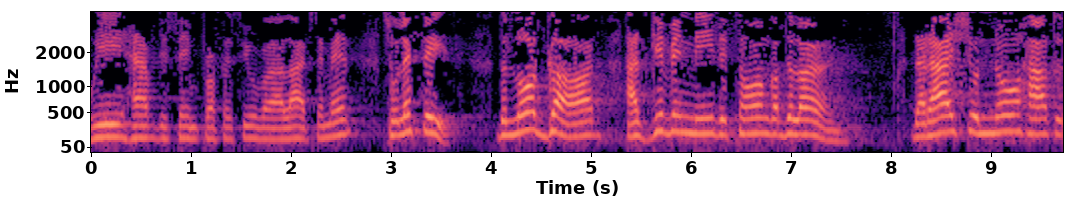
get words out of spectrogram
we have the same prophecy over our lives. Amen? So let's say it. The Lord God has given me the tongue of the learned, that I should know how to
